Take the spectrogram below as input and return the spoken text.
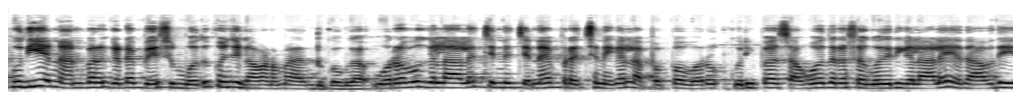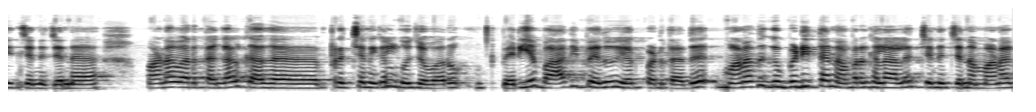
புதிய நண்பர்கிட்ட பேசும்போது கொஞ்சம் கவனமாக இருந்துக்கோங்க. உறவுகளால் சின்ன சின்ன பிரச்சனைகள் அப்பப்போ வரும். குறிப்பாக சகோதர சகோதரிகளால் ஏதாவது சின்ன சின்ன மன வருத்தங்கள் க பிரச்சனைகள் கொஞ்சம் வரும். பெரிய பாதிப்பு எதுவும் ஏற்படுத்தாது. மனதுக்கு பிடித்த நபர்களால் சின்ன சின்ன மன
